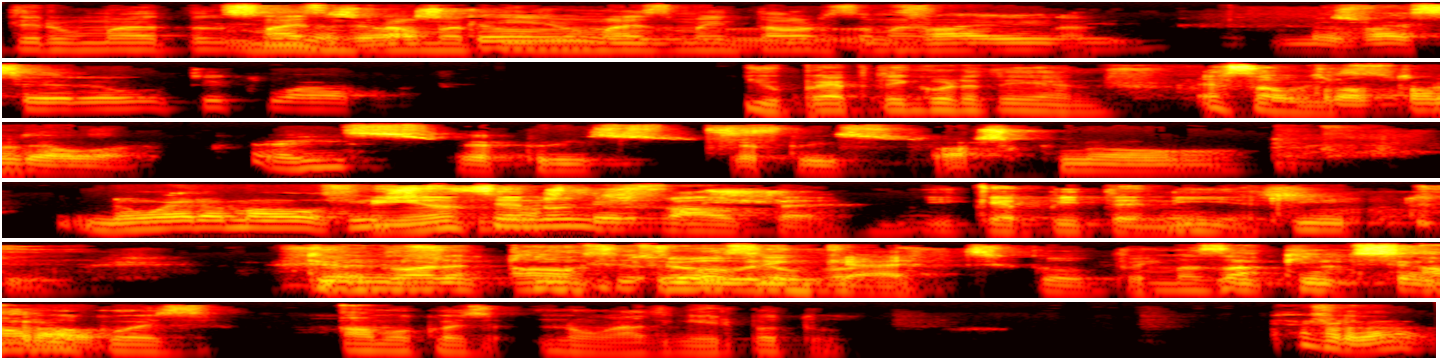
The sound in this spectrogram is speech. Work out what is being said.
ter uma, Sim, mais um traumatismo, mais uma entorse. Mais vai, um- Mas vai ser ele o titular. E o Pepe tem 40 anos. É só contra isso. o tom dela. É isso, é por isso, é por isso. Acho que não, não era mal visto. Experiência nós não termos falta. E Um capitanias. quinto. Temos Agora, um quinto, se- Estou a brincar, desculpem. Mas um há, quinto há uma coisa, há uma coisa, não há dinheiro para tudo. É verdade.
